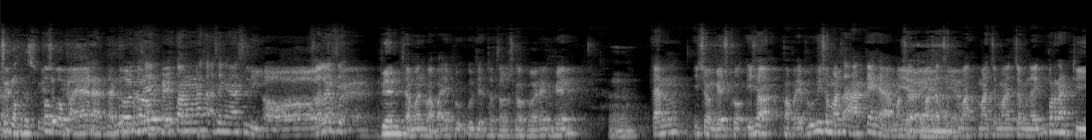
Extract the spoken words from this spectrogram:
cuk langsung. Tonggo bayaran. Tadi Oh, maksudnya tukang masak sing asli. Oh, Soalnya sih bayaran. biyen zaman bapak ibuku cek dodol sego goreng biyen Heeh. kan iso guys kok iso bapak ibu iso masak akeh ya masak Iya, masak iya, iya. ma- macam-macam nah itu pernah di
